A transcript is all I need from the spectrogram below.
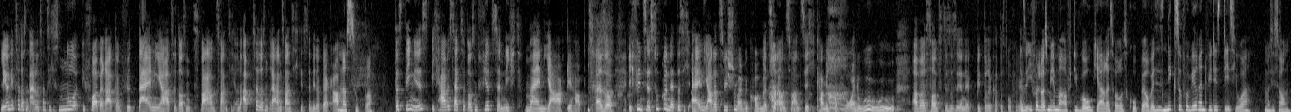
Leonie, 2021 ist nur die Vorbereitung für dein Jahr 2022 und ab 2023 geht es dann wieder bergab. Na super. Das Ding ist, ich habe seit 2014 nicht mein Jahr gehabt. Also ich finde es ja super nett, dass ich ein Jahr dazwischen mal bekomme, 22. Ich kann mich drauf freuen. Uh, uh, uh. Aber sonst ist es eher eine bittere Katastrophe. Also ich verlasse mich immer auf die Vogue-Jahreshoroskope, aber es ist nicht so verwirrend wie das dieses Jahr, muss ich sagen.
